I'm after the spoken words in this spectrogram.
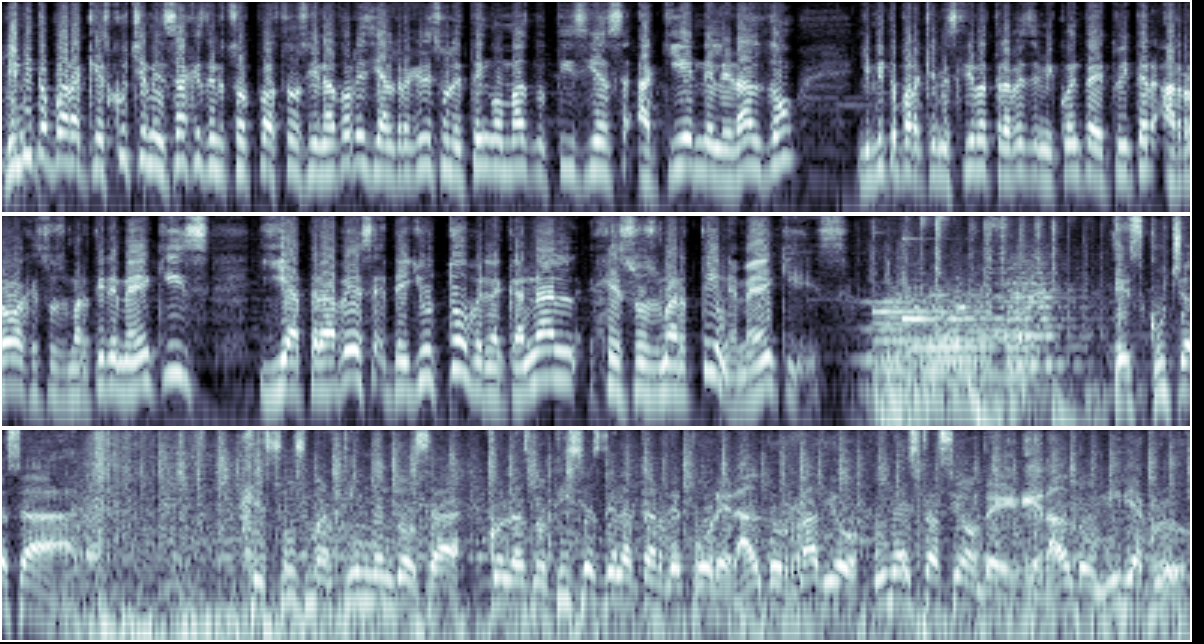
Le invito para que escuche mensajes de nuestros patrocinadores y al regreso le tengo más noticias aquí en el Heraldo. Le invito para que me escriba a través de mi cuenta de Twitter, arroba Jesús Martín MX, y a través de YouTube en el canal Jesús Martín MX. Escuchas a Jesús Martín Mendoza con las noticias de la tarde por Heraldo Radio, una estación de Heraldo Media Group.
